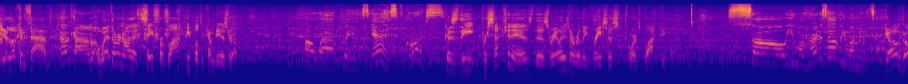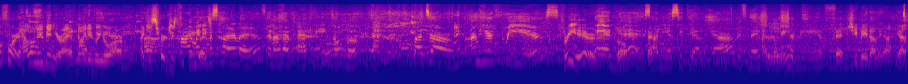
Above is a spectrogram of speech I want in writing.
you're looking fab. Okay. Um, whether or not it's safe for Black people to come to Israel. Oh, wow, please. Yes, of course. Because the perception is the Israelis are really racist towards black people. So, you want her to talk or you want me to talk? Go, go for it. How long have you been here? I have no idea who you are. I just Uh, heard you Hi, speak my name English. is Hayalev, and I have acne. Don't look. But um, I'm here three years. Three years. And Cool. yes, Okay. אני עשיתי עלייה לפני שלוש Alin. שנים. יפה. She made Aliyah, yes.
